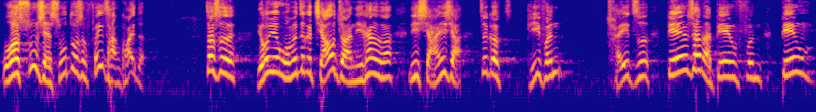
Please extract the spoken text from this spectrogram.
我书写速度是非常快的，但是由于我们这个脚转，你看什你想一想，这个笔锋垂直边上的边锋边。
